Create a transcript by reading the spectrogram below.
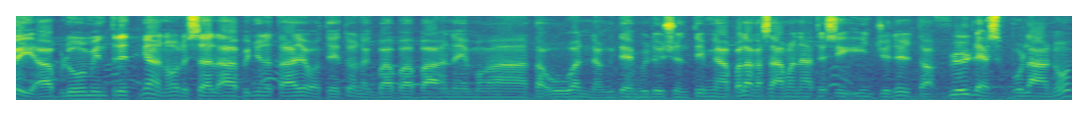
Oy, uh, Blooming Treat nga, no? Rizal Avenue na tayo at ito, nagbababaan na yung mga tauhan ng demolition team. Nga pala, kasama natin si Engineer The Fearless Bulanon.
